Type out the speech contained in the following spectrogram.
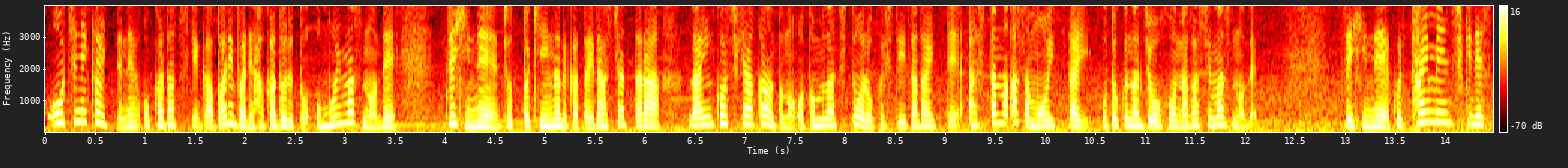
お家に帰ってねお片付けがバリバリはかどると思いますので是非ねちょっと気になる方いらっしゃったら LINE 公式アカウントのお友達登録していただいて明日の朝もう一回お得な情報を流しますので是非ねこれ対面式です。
